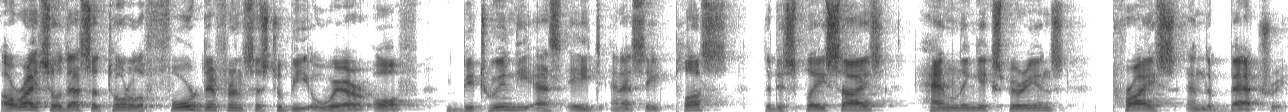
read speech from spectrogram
Alright, so that's a total of four differences to be aware of between the S8 and S8 Plus, the display size, handling experience, price, and the battery.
